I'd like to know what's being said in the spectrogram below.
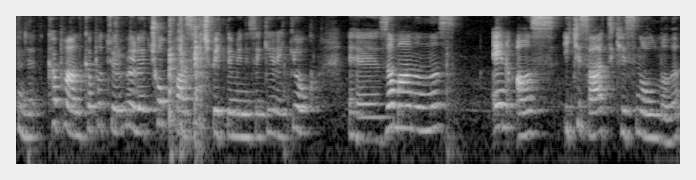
Şimdi kapağını kapatıyorum. Öyle çok fazla hiç beklemenize gerek yok. Ee, zamanınız en az 2 saat kesin olmalı.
